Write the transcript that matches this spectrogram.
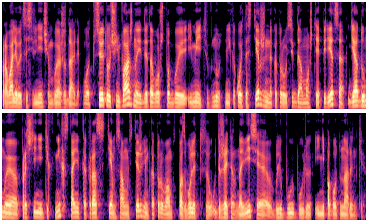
проваливается сильнее, чем вы ожидали. Вот. Все это очень важно, и для того, чтобы иметь внутренний какой-то стержень, на который вы всегда можете опереться, я думаю, прочтение этих книг станет как раз тем самым стержнем, который вам позволит удержать равновесие в любую бурю и непогоду на рынке.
